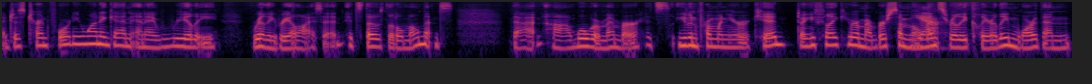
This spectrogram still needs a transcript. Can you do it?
I just turned 41 again, and I really, really realize it. It's those little moments that uh, we'll remember. It's even from when you're a kid. Don't you feel like you remember some moments really clearly more than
